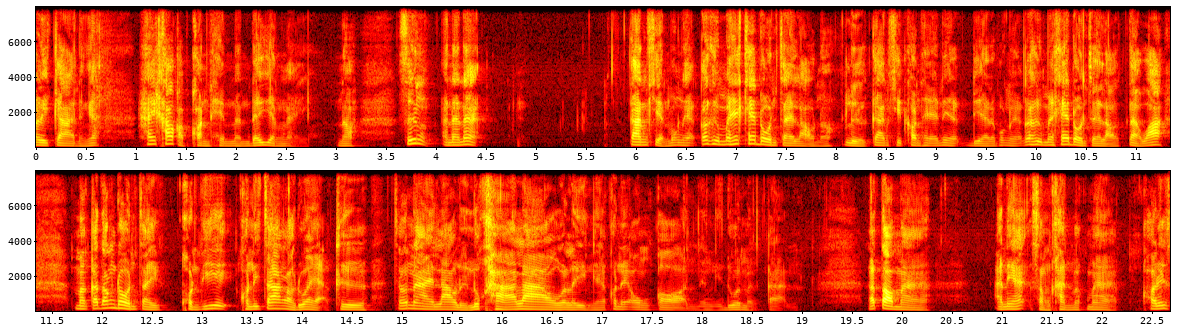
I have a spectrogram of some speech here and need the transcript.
บริการอย่างเงี้ยให้เข้ากับคอนเทนต์นั้นได้ยังไงเนาะซึ่งอันนั้นน่ะ การเขียนพวกนี้ก็คือไม่ใช่แค่โดนใจเราเนาะหรือการคิดคอนเทนต์เนี่ยเดียอะไรพวกนี้ก็คือไม่แค่โดนใจเรา แต่ว่ามันก็ต้องโดนใจคนที่คนที่จ้างเราด้วยอะ่ะคือเจ้านายเราหรือลูกค้าเราอะไรอย่างเงี้ยคนในองค์กรอย่างนี้ด้วยเหมือนกัน แล้วต่อมาอันเนี้ยสำคัญมากๆ ข้อที่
